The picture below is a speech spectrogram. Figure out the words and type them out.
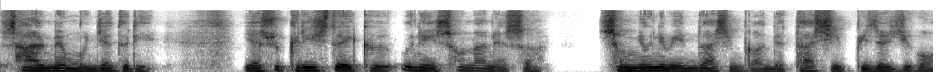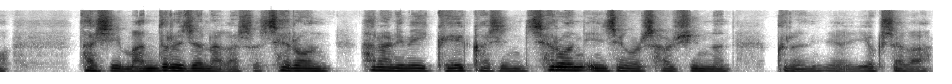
삶의 문제들이 예수 그리스도의 그 은혜의 손 안에서 성령님의 인도하심 가운데 다시 빚어지고 다시 만들어져 나가서 새로운 하나님의 계획하신 새로운 인생을 살 수 있는 그런 역사가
